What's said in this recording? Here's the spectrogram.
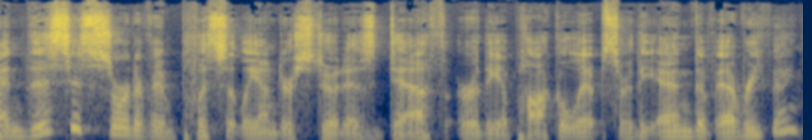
and this is sort of implicitly understood as death or the apocalypse or the end of everything.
